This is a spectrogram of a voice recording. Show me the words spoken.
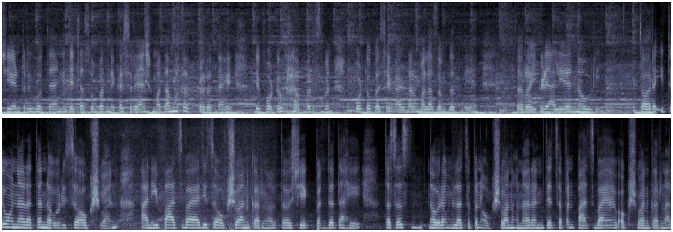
तुम्ही एंट्री होते आणि त्याच्यासोबत नाही का श्रेयांश मधामधात करत आहे. ते फोटोग्राफर्स पण फोटो कसे काढणार मला समजत नाही आहे तर इकडे आली आहे नवरी. तर इथे होणार आता नवरीचं औक्षवान आणि पाच बाया तिचं औक्षवान करणार. तर अशी एक पद्धत आहे. तसंच नवऱ्या मुलाचं पण औक्षवान होणार आणि त्याचं पण पाच बाया औक्षवान करणार.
